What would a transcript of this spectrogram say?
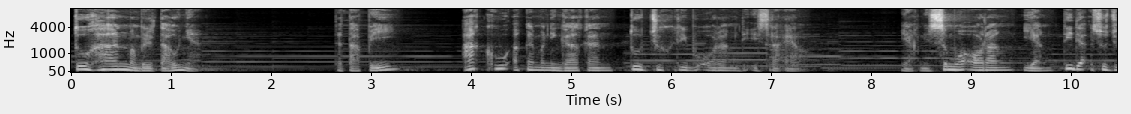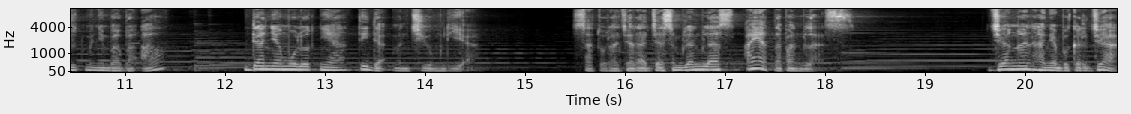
Tuhan memberitahunya. Tetapi aku akan meninggalkan tujuh ribu orang di Israel, yakni semua orang yang tidak sujud menyembah Baal, dan yang mulutnya tidak mencium dia. 1 Raja-Raja 19 ayat 18 Jangan hanya bekerja,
